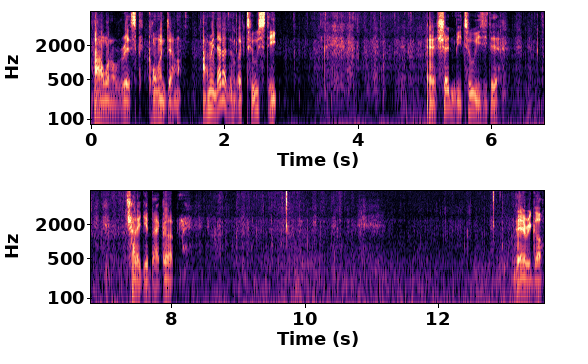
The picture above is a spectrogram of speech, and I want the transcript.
I don't want to risk going down. I mean, that doesn't look too steep. It shouldn't be too easy to try to get back up. There we go.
